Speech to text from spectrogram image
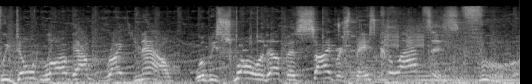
If we don't log out right now, we'll be swallowed up as cyberspace collapses! Fool.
